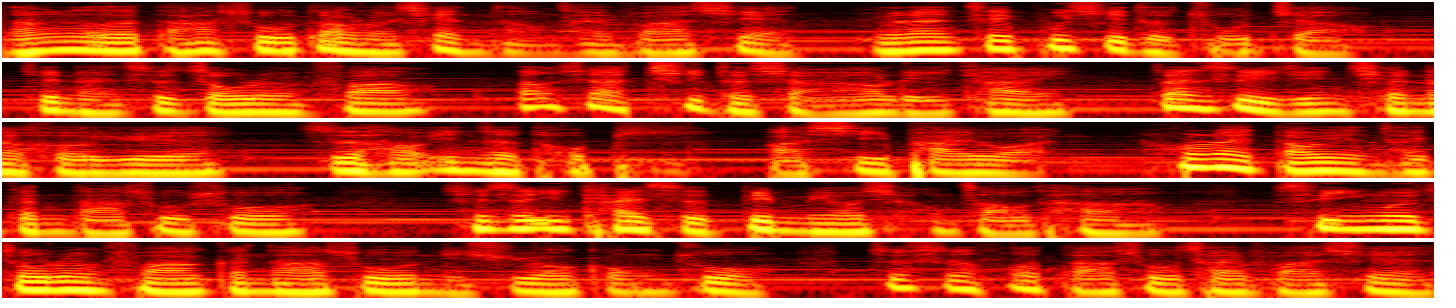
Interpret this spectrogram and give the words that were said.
然而，达叔到了现场才发现，原来这部戏的主角竟然是周润发。当下气得想要离开，但是已经签了合约，只好硬着头皮把戏拍完。后来导演才跟达叔说，其实一开始并没有想找他。是因为周润发跟他说你需要工作，这时候达叔才发现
